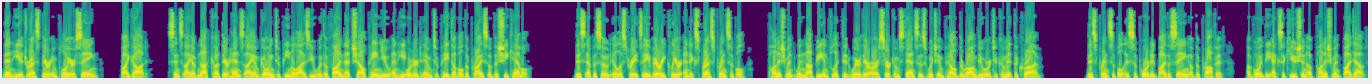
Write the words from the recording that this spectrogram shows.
Then he addressed their employer saying, By God, since I have not cut their hands I am going to penalize you with a fine that shall pain you and he ordered him to pay double the price of the she-camel. This episode illustrates a very clear and express principle, punishment will not be inflicted where there are circumstances which impelled the wrongdoer to commit the crime. This principle is supported by the saying of the Prophet, avoid the execution of punishment by doubt.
